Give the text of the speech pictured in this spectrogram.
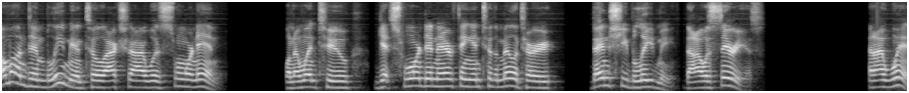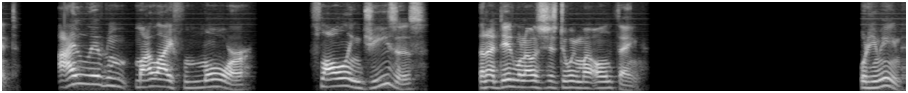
My mom didn't believe me until actually I was sworn in. When I went to get sworn in and everything into the military, then she believed me that I was serious. And I went. I lived my life more following Jesus than I did when I was just doing my own thing. What do you mean?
